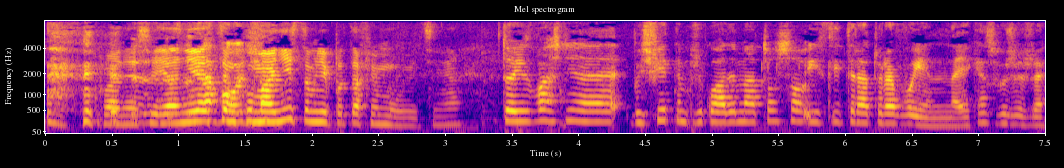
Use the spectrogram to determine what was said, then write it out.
kłania się. Ja nie jestem humanistą, nie potrafię mówić, nie? to jest właśnie świetnym przykładem na to, co jest literatura wojenna. Jak ja słyszę, że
